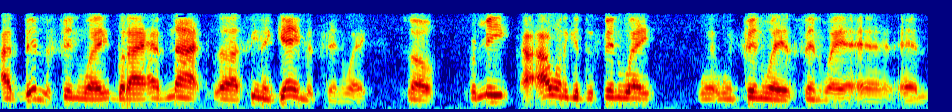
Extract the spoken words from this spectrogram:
I've been to Fenway, but I have not uh, seen a game at Fenway. So for me, I, I want to get to Fenway when, when Fenway is Fenway, and, and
